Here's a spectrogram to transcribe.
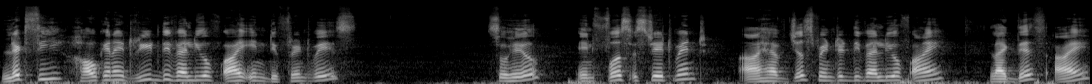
let's see how can I read the value of i in different ways so here in first statement I have just printed the value of i like this i.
